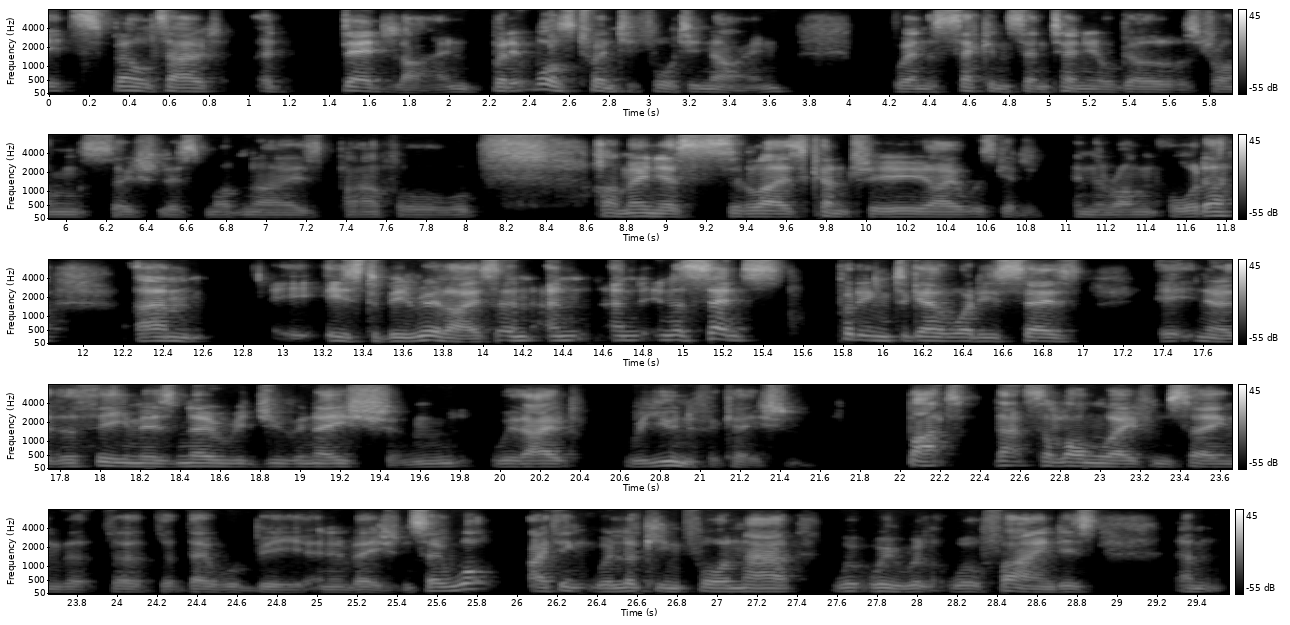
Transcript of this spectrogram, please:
it spelt out a deadline, but it was 2049 when the second centennial goal of a strong, socialist, modernized, powerful, harmonious, civilized country, I always get it in the wrong order, um, is to be realized. And, and, and in a sense, putting together what he says, it, you know, the theme is no rejuvenation without reunification. But that's a long way from saying that, that, that there will be an invasion. So what I think we're looking for now, we, we will will find is um,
